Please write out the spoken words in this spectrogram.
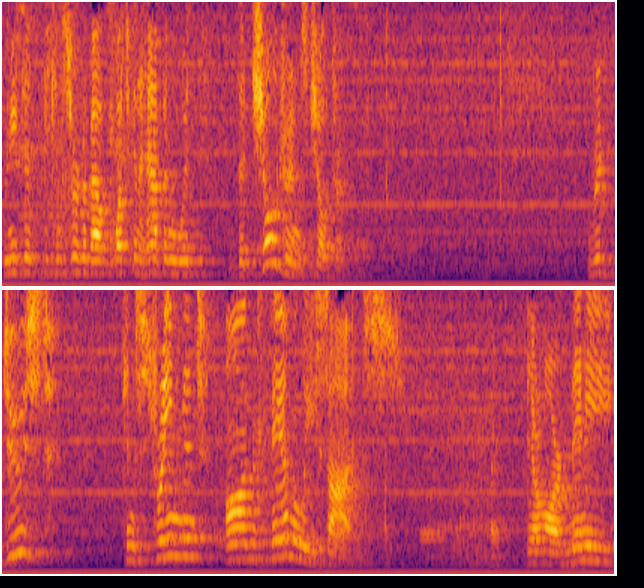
We need to be concerned about what's going to happen with the children's children. Reduced constrainment on family size. There are many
